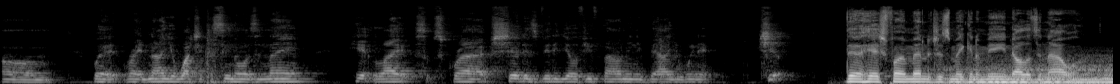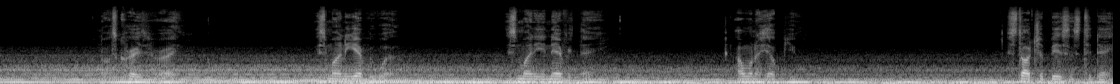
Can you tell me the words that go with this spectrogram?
Um, but right now you're watching Casino is the name. Hit like, subscribe, share this video if you found any value in it. Chill. There are hedge fund managers making a million dollars an hour. I know it's crazy, right? Money everywhere. It's money in everything. I want to help you. Start your business today.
